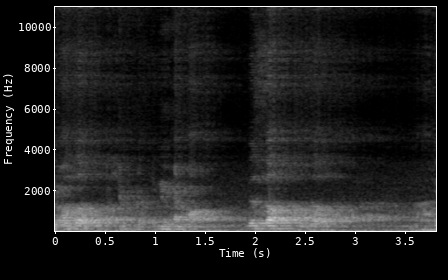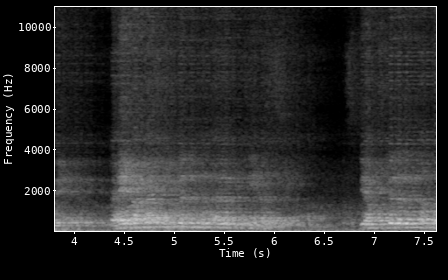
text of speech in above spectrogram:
بالظبط. عشان بالظبط. فهي ما فيهاش مشكلة إن كتير بس بس فيها مشكلة إن أنت؟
